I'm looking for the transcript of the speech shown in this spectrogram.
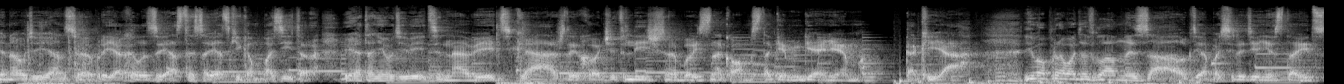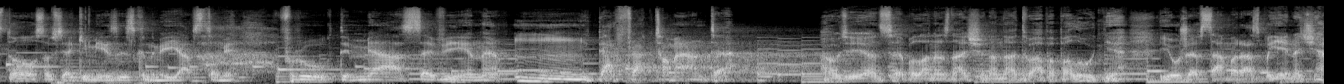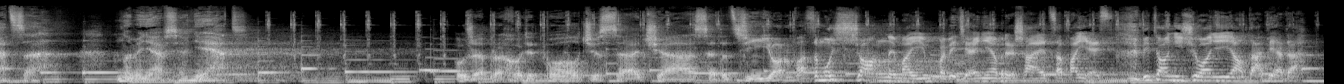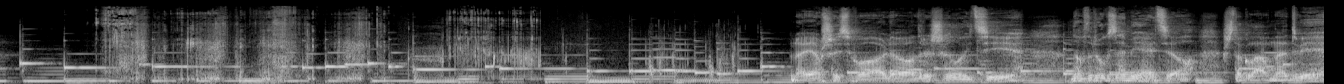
мне на аудиенцию приехал известный советский композитор. И это неудивительно, ведь каждый хочет лично быть знаком с таким гением, как я. Его проводят в главный зал, где посередине стоит стол со всякими изысканными явствами. Фрукты, мясо, вины. Ммм, перфектоменте. Аудиенция была назначена на два пополудни, и уже в самый раз бы ей начаться. Но меня все нет. Уже проходит полчаса, час. Этот сеньор, возмущенный моим поведением, решается поесть. Ведь он ничего не ел до обеда. Наевшись волю, он решил уйти, но вдруг заметил, что главная дверь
